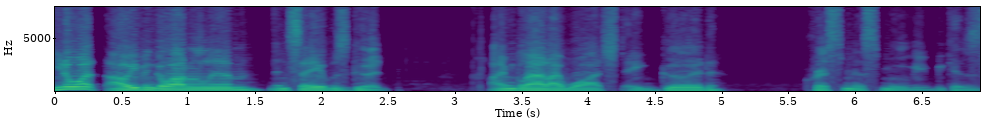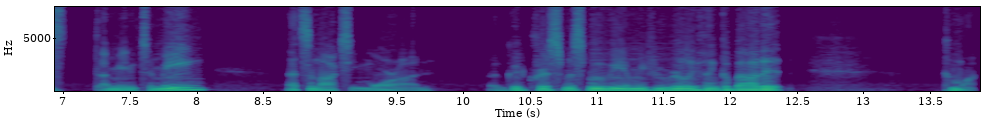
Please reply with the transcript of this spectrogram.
you know what? I'll even go out on a limb and say it was good. I'm glad I watched a good Christmas movie because, I mean, to me, that's an oxymoron. A good Christmas movie, I mean, if you really think about it, come on.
